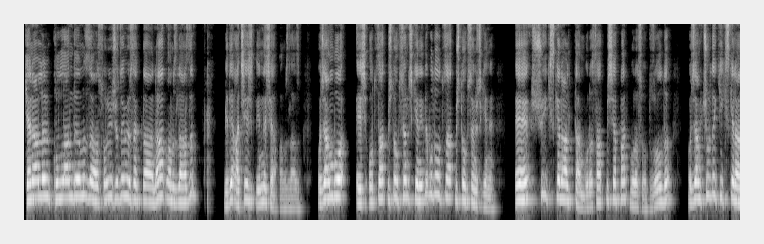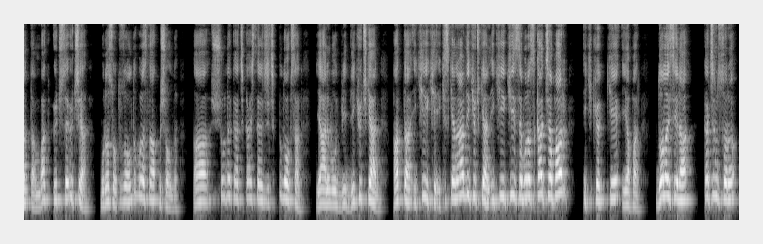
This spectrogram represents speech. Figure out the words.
kenarları kullandığımız zaman soruyu çözemiyorsak daha ne yapmamız lazım? Bir de açı eşitliğinde şey yapmamız lazım. Hocam bu eş 30 60 90 üçgeniydi. Bu da 30 60 90 üçgeni. E şu ikizkenarlıktan burası 60 yapar. Burası 30 oldu. Hocam şuradaki ikizkenarlıktan bak 3 ise 3 ya. Burası 30 oldu. Burası da 60 oldu. Aa şurada kaç kaç derece çıktı? 90. Yani bu bir dik üçgen. Hatta 2 2 ikizkenar dik üçgen. 2 2 ise burası kaç yapar? 2 kök 2 yapar. Dolayısıyla kaçıncı soru?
